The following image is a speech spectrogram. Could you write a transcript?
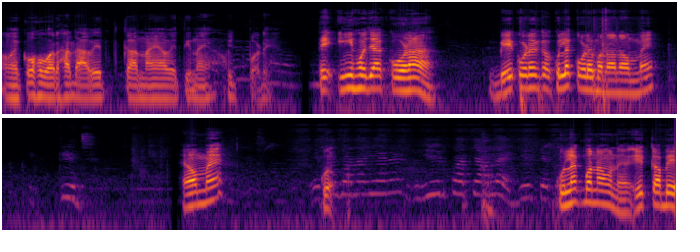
હવે કહો વરસાદ આવે કા ના આવે તી ના જ પડે તે ઈ હોજા કોણા બે કોળે કુલે કોળે બનાવવાનો અમે હે અમે કુલક બનાવો ને એક કા બે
